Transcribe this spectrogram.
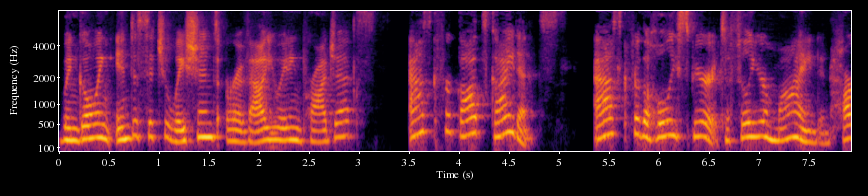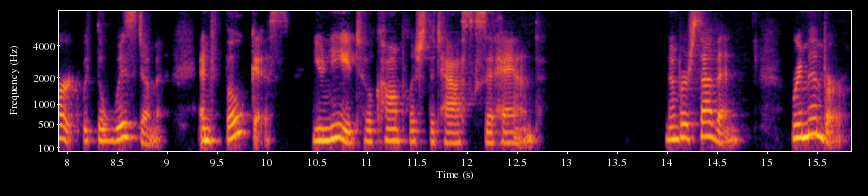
When going into situations or evaluating projects, ask for God's guidance. Ask for the Holy Spirit to fill your mind and heart with the wisdom and focus you need to accomplish the tasks at hand. Number seven, remember,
